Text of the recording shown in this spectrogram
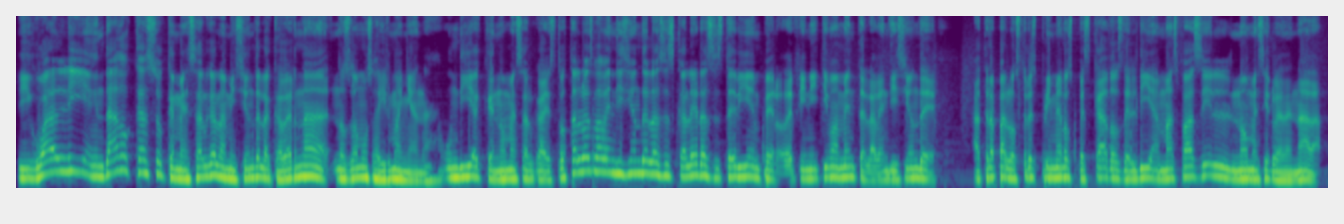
Igual y en dado caso que me salga la misión de la caverna, nos vamos a ir mañana. Un día que no me salga esto. Tal vez la bendición de las escaleras esté bien, pero definitivamente la bendición de atrapa los tres primeros pescados del día más fácil no me sirve de nada.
